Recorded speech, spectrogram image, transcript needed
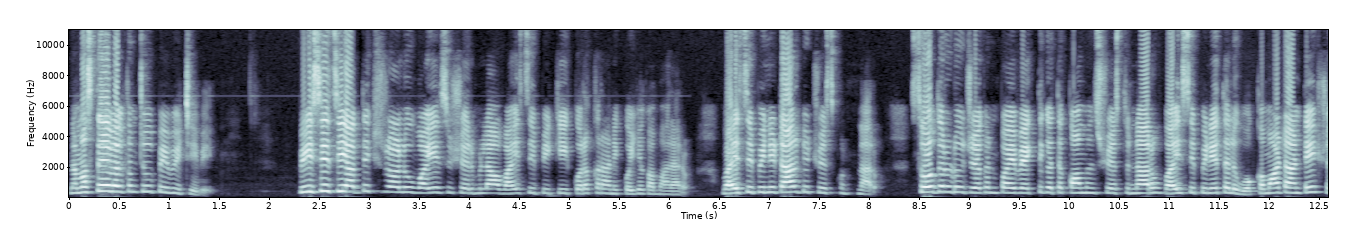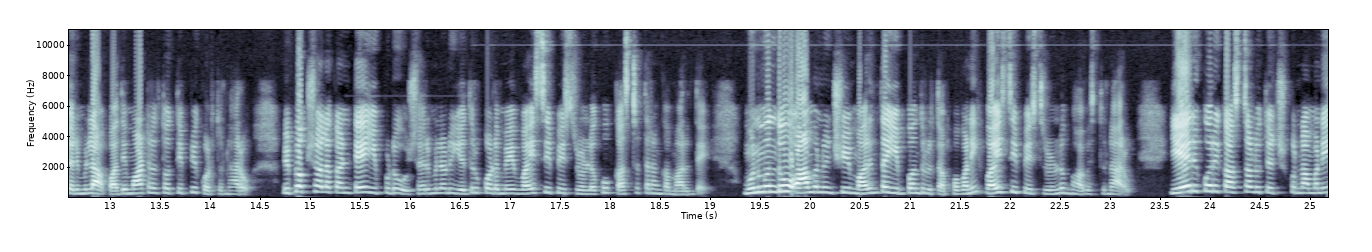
నమస్తే వెల్కమ్ టు పీబీటీవీ పిసిసి అధ్యక్షురాలు వైఎస్ షర్మిల వైసీపీకి కొరకరాని కొయ్యగా మారారు. వైసీపీని టార్గెట్ చేసుకుంటున్నారు. సోదరుడు జగన్ పై వ్యక్తిగత కామెంట్స్ చేస్తున్నారు. వైసీపీ నేతలు ఒక్క మాట అంటే షర్మిల పది మాటలతో తిప్పి కొడుతున్నారు. విపక్షాల కంటే ఇప్పుడు షర్మిలను ఎదుర్కోవడమే వైసీపీ శ్రేణులకు కష్టతరంగా మారింది. మున్ముందు ఆమె నుంచి మరింత ఇబ్బందులు తప్పవని వైసీపీ శ్రేణులు భావిస్తున్నారు. ఏరికోరి కష్టాలు తెచ్చుకున్నామని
